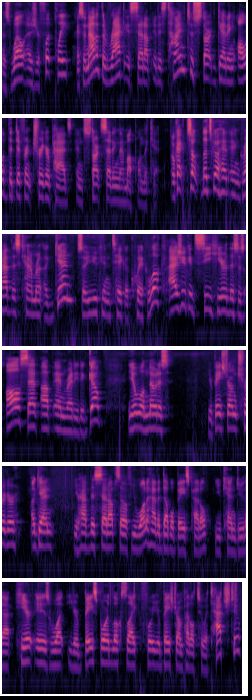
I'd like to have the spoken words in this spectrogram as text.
as well as your foot plate. So now that the rack is set up, it is time to start getting all of the different trigger pads and start setting them up on the kit. Okay, so let's go ahead and grab this camera again so you can take a quick look. As you can see here, this is all set up and ready to go you will notice your bass drum trigger, again, you have this set up so if you want to have a double bass pedal, you can do that. Here is what your baseboard looks like for your bass drum pedal to attach to.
